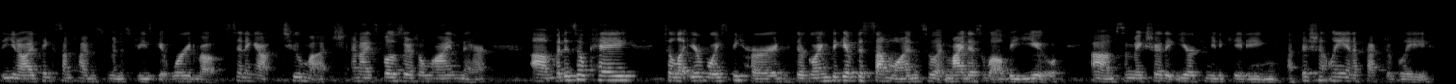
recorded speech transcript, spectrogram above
you know, I think sometimes ministries get worried about sending out too much, and I suppose there's a line there. Um, but it's okay to let your voice be heard. They're going to give to someone, so it might as well be you. Um, so make sure that you're communicating efficiently and effectively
